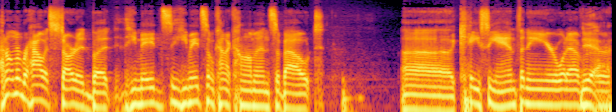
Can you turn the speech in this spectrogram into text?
I don't remember how it started, but he made he made some kind of comments about uh, Casey Anthony or whatever, Yeah.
